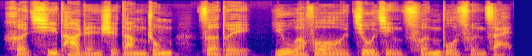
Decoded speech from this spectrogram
和其他人士当中，则对 UFO 究竟存不存在，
